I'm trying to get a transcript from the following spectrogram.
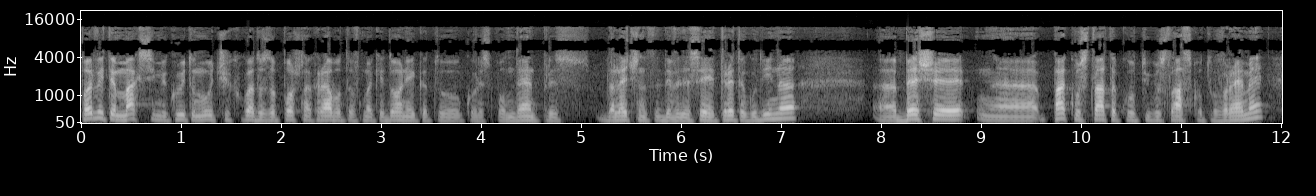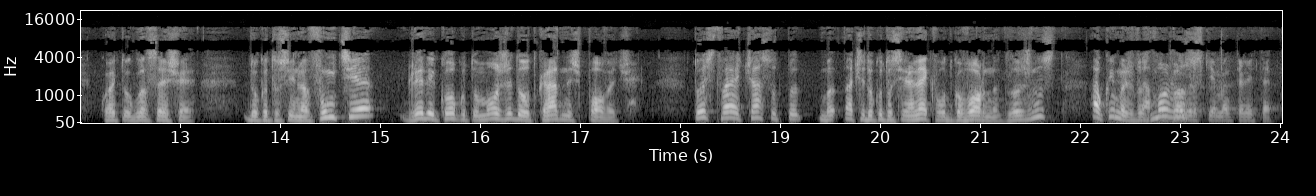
първите максими, които научих, когато започнах работа в Македония като кореспондент през далечната 93-та година, а, беше а, пак остатък от югославското време, който гласеше докато си на функция, гледай колкото може да откраднеш повече. Тоест това е част от... Значи, докато си на някаква отговорна длъжност, ако имаш възможност... българския менталитет.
